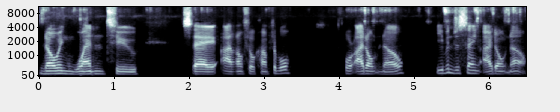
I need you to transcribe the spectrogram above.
knowing when to say i don't feel comfortable or i don't know even just saying i don't know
